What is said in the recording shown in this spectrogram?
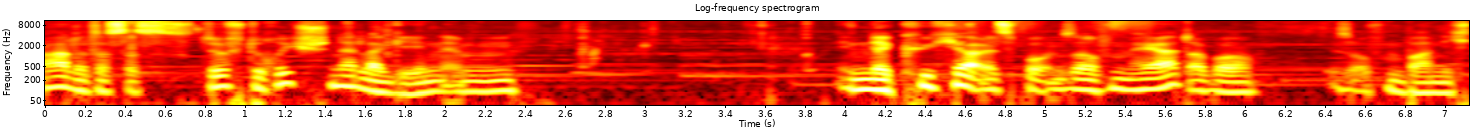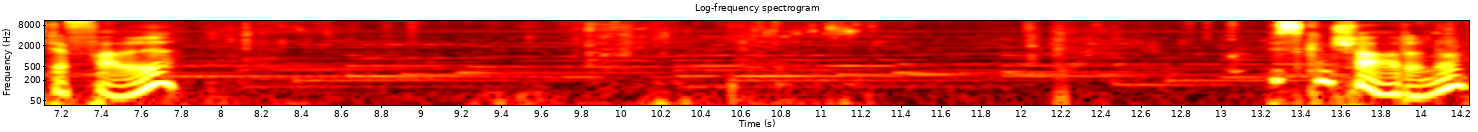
Schade, dass das dürfte ruhig schneller gehen im, in der Küche als bei uns auf dem Herd, aber ist offenbar nicht der Fall. Bisschen schade, ne?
